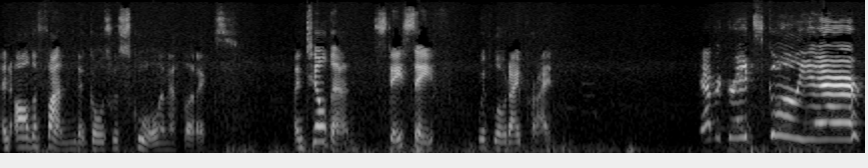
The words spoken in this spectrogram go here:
and all the fun that goes with school and athletics. Until then, stay safe with Lodi Pride. Have a great school year!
